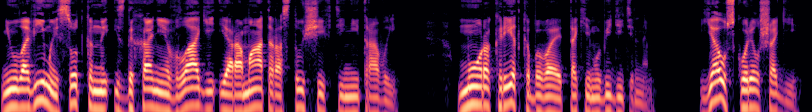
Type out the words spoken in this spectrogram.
неуловимой, сотканной из дыхания влаги и аромата, растущей в тени травы. Морок редко бывает таким убедительным. Я ускорил шаги.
